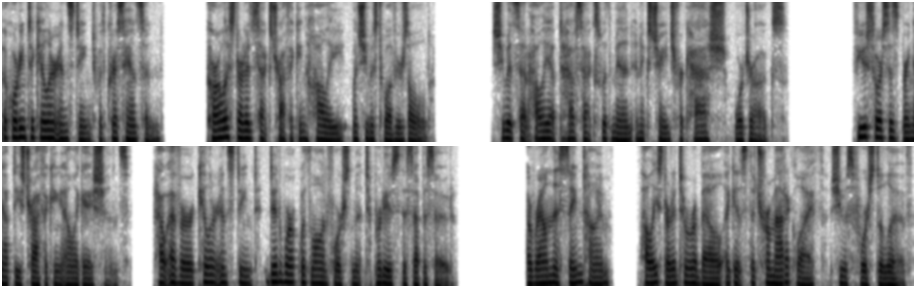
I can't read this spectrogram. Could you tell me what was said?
According to Killer Instinct with Chris Hansen, Carla started sex trafficking Holly when she was 12 years old. She would set Holly up to have sex with men in exchange for cash or drugs. Few sources bring up these trafficking allegations. However, Killer Instinct did work with law enforcement to produce this episode. Around this same time, Holly started to rebel against the traumatic life she was forced to live.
